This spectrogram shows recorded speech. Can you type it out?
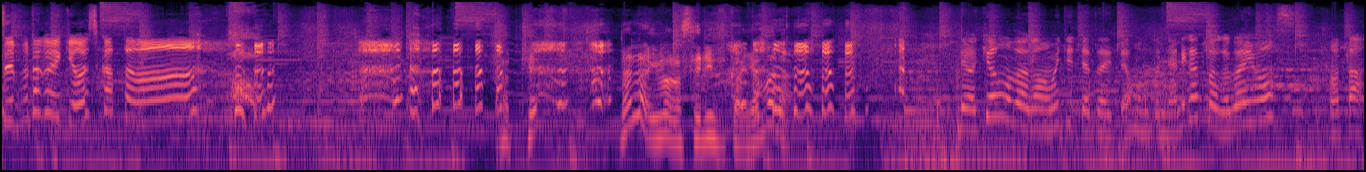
スープたこ焼き美味しかったな待って。なんなん今のセリフ感やばない。では今日の動画も見ていただいて本当にありがとうございます。また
